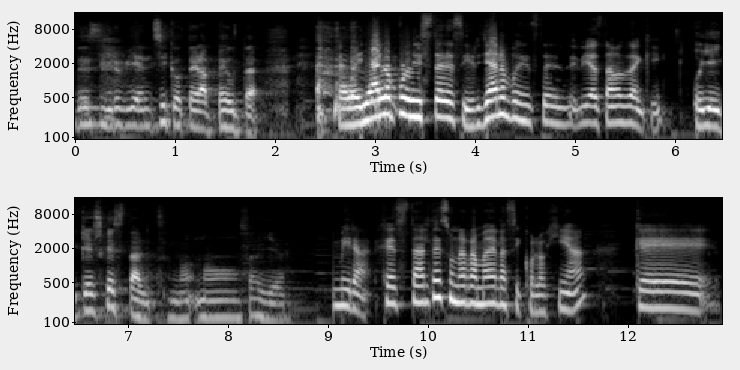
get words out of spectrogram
decir bien psicoterapeuta. Pero ya lo pudiste decir, ya lo pudiste decir, ya estamos aquí. Oye, ¿y qué es gestalt? No, no sabía. Mira, Gestalt es una rama de la psicología que,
